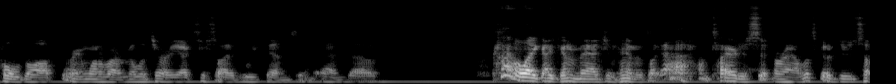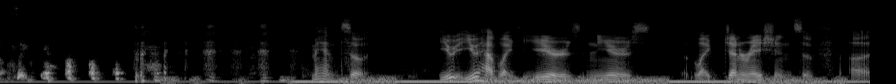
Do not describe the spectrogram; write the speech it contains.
pulled off during one of our military exercise weekends, and, and uh, kind of like I can imagine him. It's like, ah, I'm tired of sitting around. Let's go do something. Man, so you you have like years and years, like generations of uh,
